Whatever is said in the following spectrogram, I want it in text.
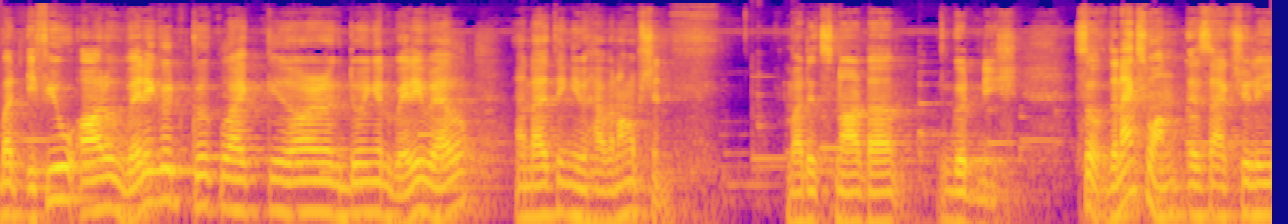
But if you are a very good cook like you are doing it very well and i think you have an option. But it's not a good niche. So the next one is actually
